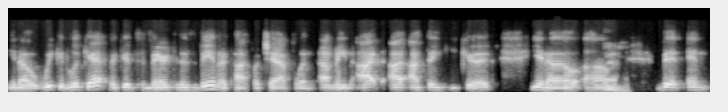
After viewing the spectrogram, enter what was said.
you know, we could look at the Good Samaritan as being a type of chaplain. I mean, I I, I think you could, you know, um, yeah. but and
